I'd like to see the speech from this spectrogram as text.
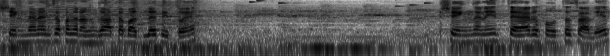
शेंगदाण्यांचा पण रंग आता बदलत येतोय. शेंगदाणे तयार होतच आलेत.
